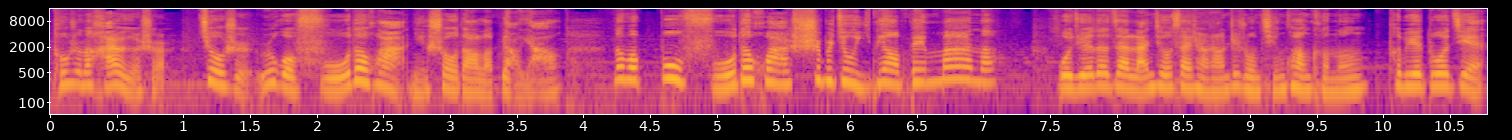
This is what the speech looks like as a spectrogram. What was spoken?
同时呢，还有一个事儿，就是如果服的话，你受到了表扬；那么不服的话，是不是就一定要被骂呢？我觉得在篮球赛场上，这种情况可能特别多见，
